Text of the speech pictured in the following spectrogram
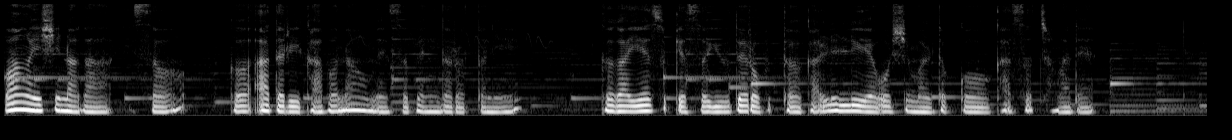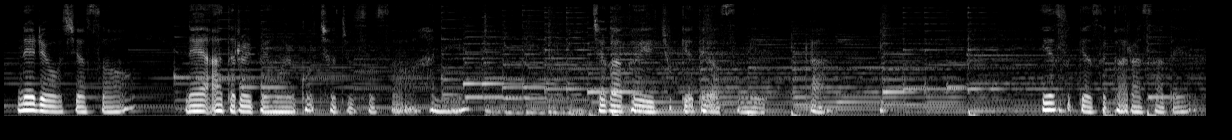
왕의 신하가 있어 그 아들이 가버나움에서 병들었더니 그가 예수께서 유대로부터 갈릴리에 오심을 듣고 가서 청하되 내려오셔서 내 아들의 병을 고쳐주소서 하니 제가 그의 죽게 되었습니다. 예수께서 가라사대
